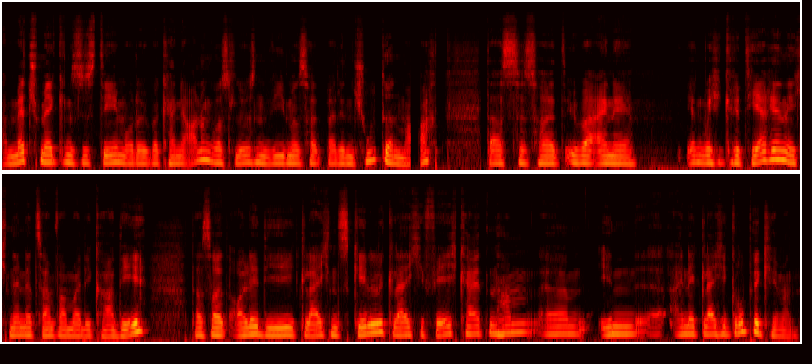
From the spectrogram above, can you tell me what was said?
ein Matchmaking-System oder über keine Ahnung was lösen, wie man es halt bei den Shootern macht, dass es halt über eine irgendwelche Kriterien, ich nenne jetzt einfach mal die KD, dass halt alle die gleichen Skill, gleiche Fähigkeiten haben, ähm, in äh, eine gleiche Gruppe kommen.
